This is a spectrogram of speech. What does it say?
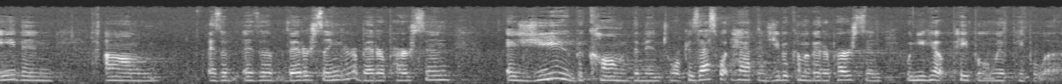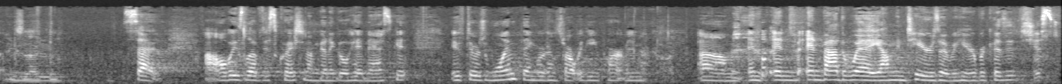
even um, as, a, as a better singer, a better person, as you become the mentor. Because that's what happens. You become a better person when you help people and lift people up. Exactly. So, I always love this question. I'm going to go ahead and ask it. If there's one thing, we're going to start with you, Parkman. Um, and, and, and by the way, I'm in tears over here because it's just,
